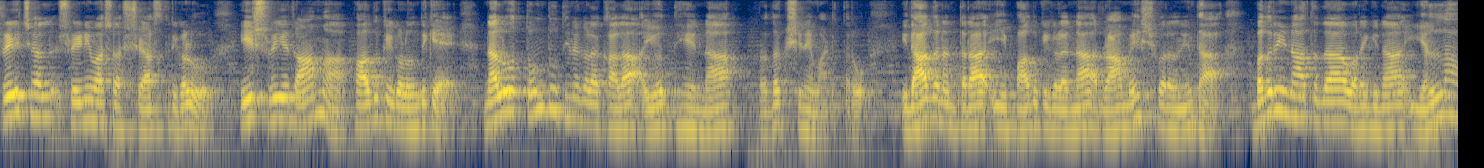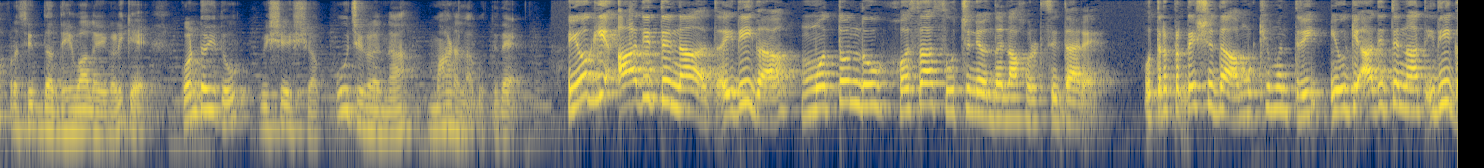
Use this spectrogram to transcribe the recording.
ಶ್ರೀಚಲ್, ಶ್ರೀನಿವಾಸ ಶಾಸ್ತ್ರಿಗಳು ಈ ಶ್ರೀರಾಮ ಪಾದುಕೆಗಳೊಂದಿಗೆ ನಲವತ್ತೊಂದು ದಿನಗಳ ಕಾಲ ಅಯೋಧ್ಯೆಯನ್ನು ಪ್ರದಕ್ಷಿಣೆ ಮಾಡಿದ್ದರು. ಇದಾದ ನಂತರ ಈ ಪಾದುಕೆಗಳನ್ನು ರಾಮೇಶ್ವರನಿಂದ ಬದರಿನಾಥದವರೆಗಿನ ಎಲ್ಲ ಪ್ರಸಿದ್ಧ ದೇವಾಲಯಗಳಿಗೆ ಕೊಂಡೊಯ್ದು ವಿಶೇಷ ಪೂಜೆಗಳನ್ನು ಮಾಡಲಾಗುತ್ತಿದೆ. ಯೋಗಿ ಆದಿತ್ಯನಾಥ್ ಇದೀಗ ಮತ್ತೊಂದು ಹೊಸ ಸೂಚನೆಯೊಂದನ್ನು ಹೊರಡಿಸಿದ್ದಾರೆ. ಉತ್ತರ ಪ್ರದೇಶದ ಮುಖ್ಯಮಂತ್ರಿ ಯೋಗಿ ಆದಿತ್ಯನಾಥ್ ಇದೀಗ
